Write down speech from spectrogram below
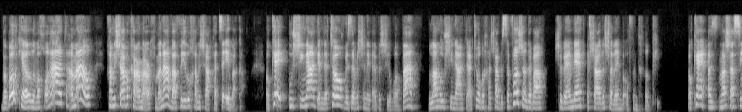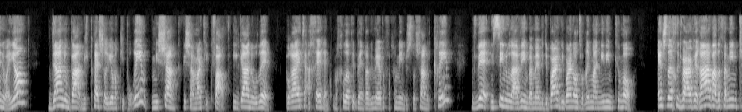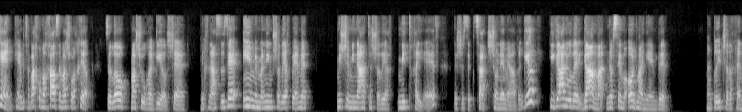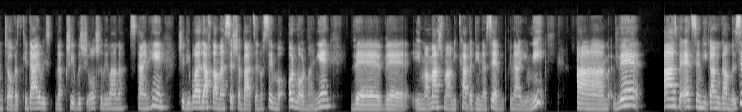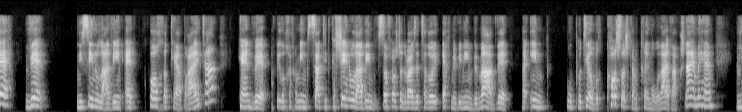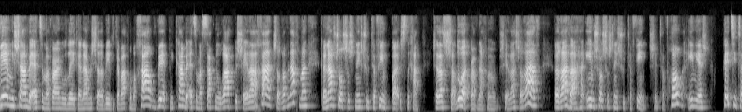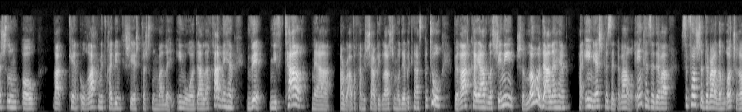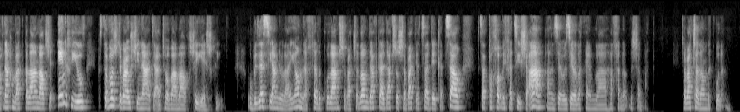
בבוקר למחרת אמר חמישה בקר מהרחמנה ואפילו חמישה חצאי בקר. אוקיי? הוא שינה את עמדתו וזה מה שנראה בשיעור הבא. למה הוא שינה את דעתו וחשב בסופו של דבר שבאמת אפשר לשלם באופן חלקי. אוקיי? אז מה שעשינו היום, דנו במקרה של יום הכיפורים, משם, כפי שאמרתי כבר, הגענו לברייתא אחרת, מחלוקת בין רבי מאיר וחכמים בשלושה מקרים, וניסינו להבין במה מדובר, דיברנו על דברים מעניינים כמו אין שליח לדבר עבירה, אבל לפעמים כן, כן, בטבח ומחר זה משהו אחר. זה לא משהו רגיל שנכנס לזה, אם ממנים שליח באמת, מי שמינה את השליח מתחייב, ושזה קצת שונה מהרגיל, הגענו גם נושא מאוד מעניין ואנגלית שלכם טוב, אז כדאי להקשיב לשיעור של אילנה סטיין-הן, שדיברה דווקא על מעשה שבת, זה נושא מאוד מאוד מעניין, והיא ממש מעמיקה בדין הזה מבחינה עיונית, um, ואז בעצם הגענו גם לזה, ו... ניסינו להבין את כל חלקי הברייתא, כן, ואפילו חכמים קצת התקשינו להבין, בסופו של דבר זה תלוי איך מבינים ומה, והאם הוא פותר בכל שלושת המקרים או אולי רק שניים מהם, ומשם בעצם עברנו לגנב בשל אביו וטבח ומכר, ומכאן בעצם עסקנו רק בשאלה אחת של רב נחמן, גנב של שני שותפים, אה, סליחה, שאלה ששאלו רב נחמן, שאלה של רב, רבה, האם שלושה שני שותפים שתבחור, האם יש חצי תשלום או רק, כן, או רק מתחייבים כשיש תשלום מלא. אם הוא הודה לאחד מהם ונפטר מהארבעה וחמישה בגלל שהוא מודה בקנס פטור, ורק חייב לשני שלא הודה להם, האם יש כזה דבר או אין כזה דבר, בסופו של דבר, למרות שרב נחמן בהתחלה אמר שאין חיוב, בסופו של דבר הוא שינה את דעתו ואמר שיש חיוב. ובזה סיימנו להיום, נאחל לכולם שבת שלום, דווקא הדף של שבת יצא די קצר, קצת פחות מחצי שעה, אז זה עוזר לכם להכנות לשבת. שבת שלום לכולם.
